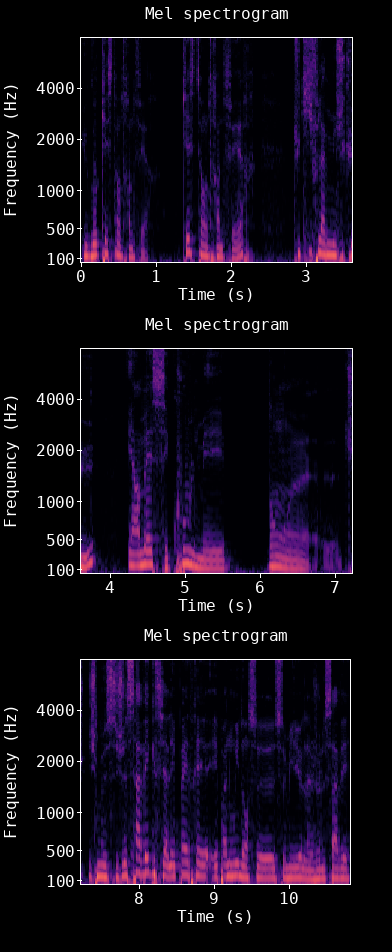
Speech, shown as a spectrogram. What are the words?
Hugo, qu'est-ce que tu es en train de faire? Qu'est-ce que tu es en train de faire? Tu kiffes la muscu, Hermès, c'est cool, mais bon, euh, je, me, je savais que j'allais pas être épanoui dans ce, ce milieu-là, je le savais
